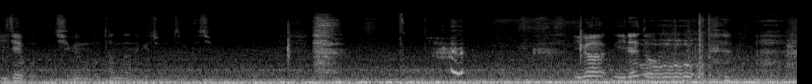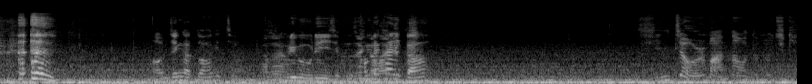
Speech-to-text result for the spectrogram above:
이제 못 지금 못 한다는 게좀 슬프지. 이러 이래도 오. 언젠가 또 하겠죠. 맞아요. 그리고 우리 이제 컴백하니까 진짜 얼마 안 남았다 솔직히.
